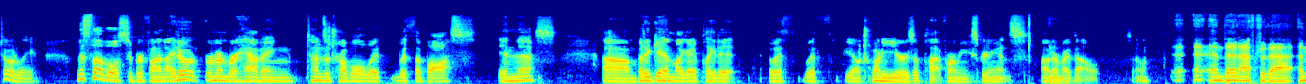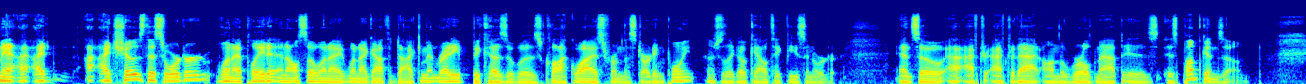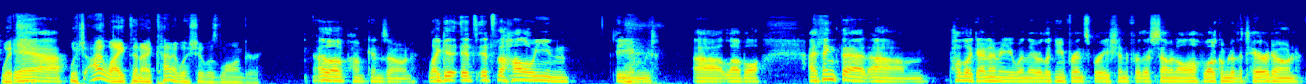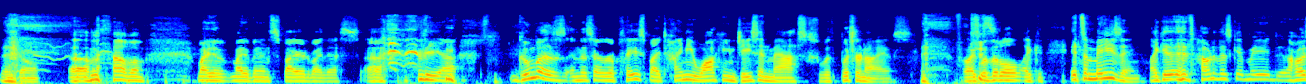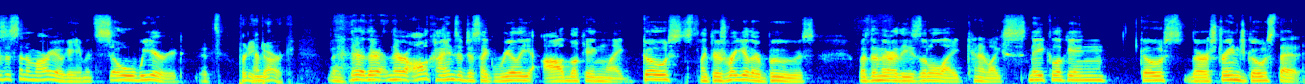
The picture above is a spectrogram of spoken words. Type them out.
Totally. This level is super fun. I don't remember having tons of trouble with with the boss in this, um, but again, like I played it with with you know 20 years of platforming experience under my belt. So and then after that, I mean, I, I I chose this order when I played it, and also when I when I got the document ready because it was clockwise from the starting point. I was just like, okay, I'll take these in order. And so after after that, on the world map is is Pumpkin Zone, which Yeah. which I liked, and I kind of wish it was longer. I love Pumpkin Zone. Like it, it's it's the Halloween themed uh, level. I think that um, Public Enemy, when they were looking for inspiration for their seminal "Welcome to the Terrordome" Dome, um, album, might have might have been inspired by this. Uh, the uh, Goombas in this are replaced by tiny walking Jason masks with butcher knives, like with little like. It's amazing. Like it, it's how did this get made? How is this in a Mario game? It's so weird It's pretty dark. there there there are all kinds of just like really odd looking like ghosts. Like there's regular boos, but then there are these little like kind of like snake looking ghosts. There are strange ghosts that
